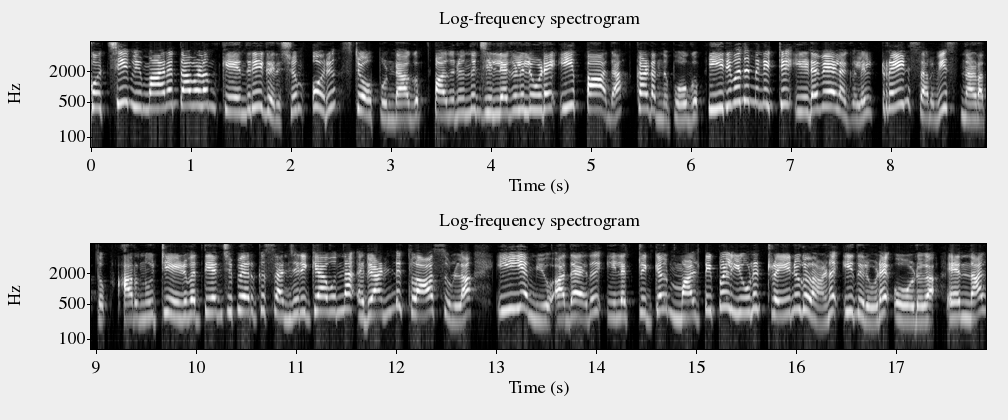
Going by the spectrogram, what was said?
കൊച്ചി വിമാനത്താവളം കേന്ദ്രീകരിച്ചും ഒരു സ്റ്റോപ്പ് ഉണ്ടാകും പതിനൊന്ന് ജില്ലകളിലൂടെ ഈ പാത കടന്നു പോകും ഇരുപത് മിനിറ്റ് ഇടവേളകളിൽ ട്രെയിൻ സർവീസ് നടത്തും. അറുന്നൂറ്റി എഴുപത്തിയഞ്ച് പേർക്ക് സഞ്ചരിക്കാവുന്ന രണ്ട് ക്ലാസ് ഉള്ള ഇ എം യു അതായത് ഇലക്ട്രിക്കൽ മൾട്ടിപ്പിൾ യൂണിറ്റ് ട്രെയിനുകളാണ് ഇതിലൂടെ ഓടുക. എന്നാൽ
